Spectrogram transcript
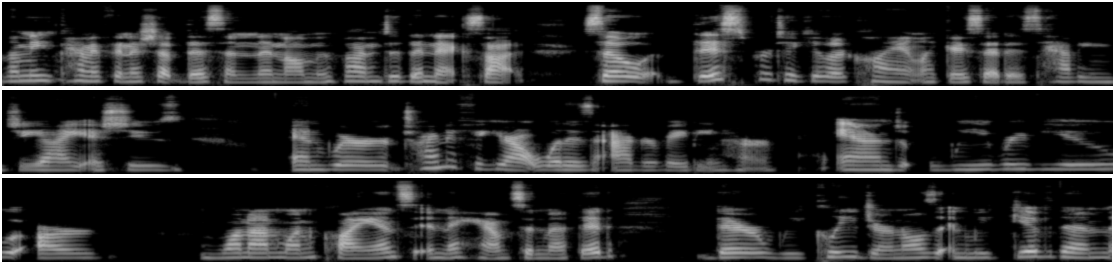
let me kind of finish up this and then I'll move on to the next thought. So, this particular client, like I said, is having GI issues and we're trying to figure out what is aggravating her. And we review our one on one clients in the Hanson method their weekly journals and we give them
